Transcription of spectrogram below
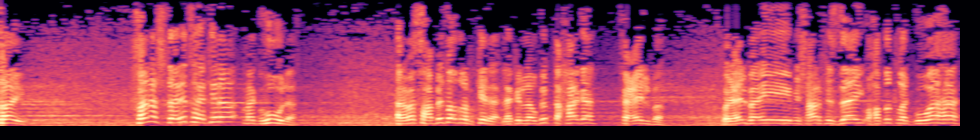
طيب. فأنا اشتريتها كده مجهولة. أنا بس حبيت أضرب كده لكن لو جبت حاجة في علبة. والعلبة إيه؟ مش عارف إزاي وحطيت لك جواها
